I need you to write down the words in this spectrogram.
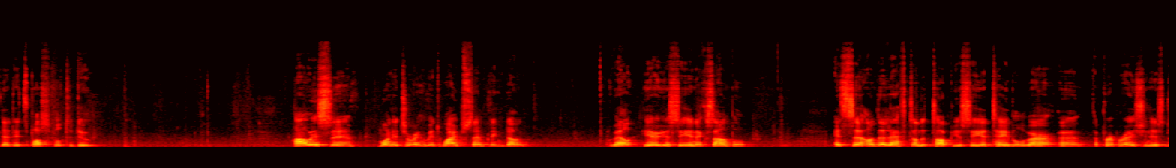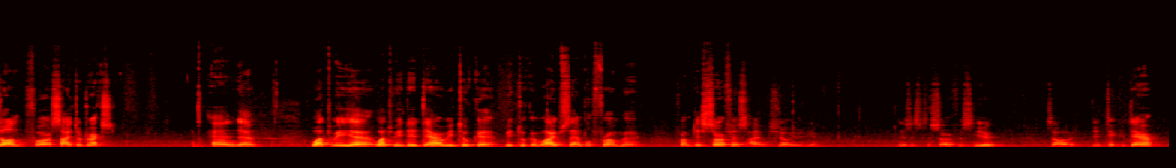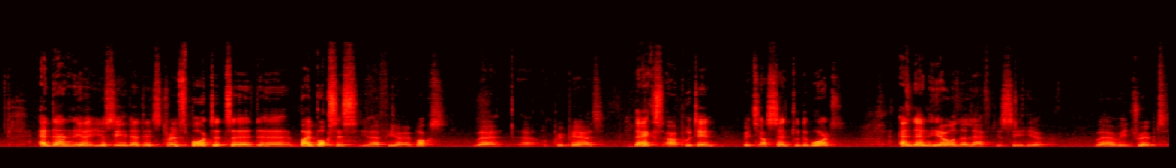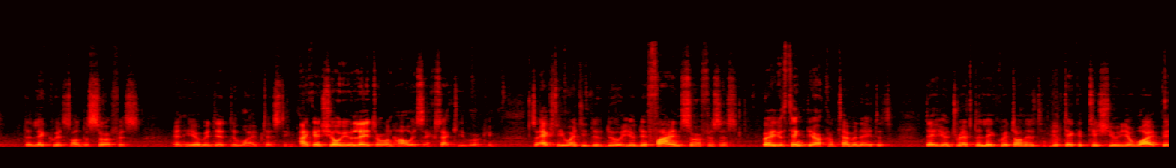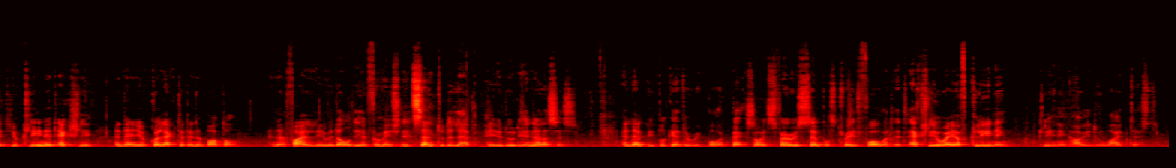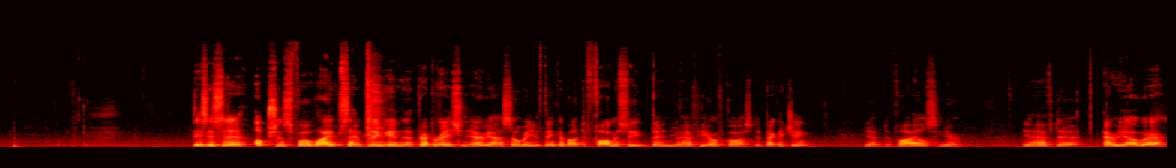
that it's possible to do. How is uh, monitoring with wipe sampling done? Well, here you see an example. It's uh, on the left, on the top, you see a table where uh, a preparation is done for cytodrugs. And uh, what we uh, what we did there, we took a we took a wipe sample from uh, from this surface. I will show you here. This is the surface here. So they take it there, and then uh, you see that it's transported uh, the, by boxes. You have here a box where uh, prepared bags are put in, which are sent to the wards. And then here on the left, you see here where we dripped the liquids on the surface. And here we did the wipe testing. I can show you later on how it's exactly working. So actually what you do, you define surfaces where you think they are contaminated. Then you drip the liquid on it. You take a tissue, you wipe it, you clean it actually, and then you collect it in a bottle. And then finally, with all the information, it's sent to the lab and you do the analysis. And then people get a report back. So it's very simple, straightforward. It's actually a way of cleaning, cleaning how you do wipe tests. This is uh, options for wipe sampling in the preparation area. So when you think about the pharmacy, then you have here, of course, the packaging. You have the vials here. You have the area where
